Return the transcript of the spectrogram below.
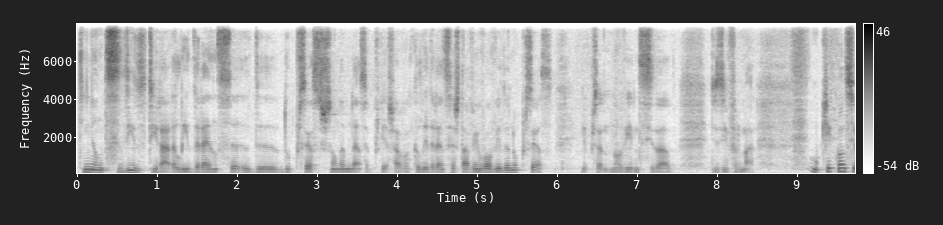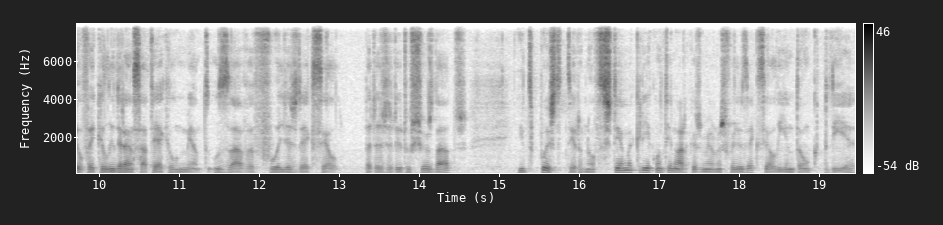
tinham decidido tirar a liderança de- do processo de gestão da mudança, porque achavam que a liderança estava envolvida no processo e, portanto, não havia necessidade de os informar. O que aconteceu foi que a liderança, até aquele momento, usava folhas de Excel para gerir os seus dados e, depois de ter o novo sistema, queria continuar com as mesmas folhas Excel. E então o que pedia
